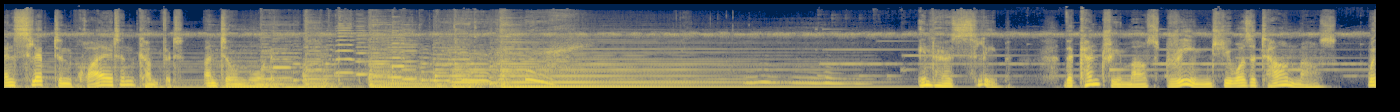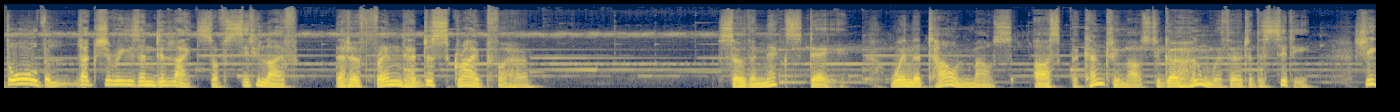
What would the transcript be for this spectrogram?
and slept in quiet and comfort until morning. In her sleep, the country mouse dreamed she was a town mouse, with all the luxuries and delights of city life that her friend had described for her. So the next day, when the town mouse asked the country mouse to go home with her to the city, she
